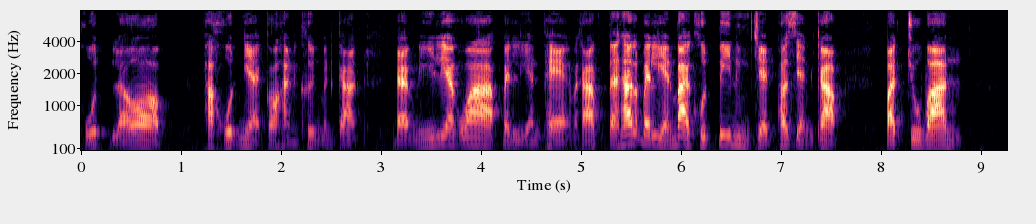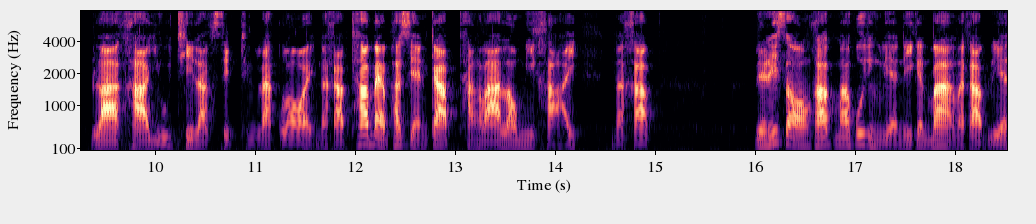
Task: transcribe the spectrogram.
ครุดแล้วก็พระคุดเนี่ยก็หันขึ้นเหมือนกัน แบบนี้เรียกว่าเป็นเหรียญแพงนะครับ แต่ถ้าเป็นเหรียญบาทคุดปี 17 พระเศียรกับ ปัจจุบันราคาอยู่ที่หลัก 10 ถึงหลักร้อยนะครับ ถ้าแบบพระเศียรกับทางร้านเรามีขายนะครับเหรียญที่2ครับมาพูดถึงเหรียญนี้กันบ้างนะครับเหรียญ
